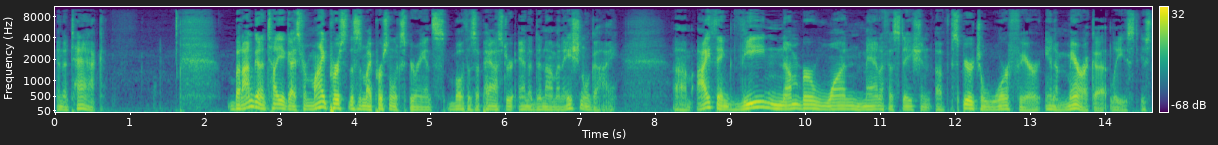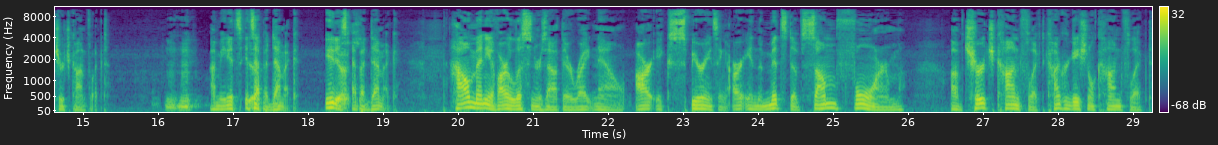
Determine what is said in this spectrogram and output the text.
an attack. But I'm going to tell you guys from my person, this is my personal experience, both as a pastor and a denominational guy. Um, I think the number one manifestation of spiritual warfare in America, at least, is church conflict. Mm-hmm. I mean, it's it's yeah. epidemic. It yes. is epidemic. How many of our listeners out there right now are experiencing, are in the midst of some form of church conflict, congregational conflict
